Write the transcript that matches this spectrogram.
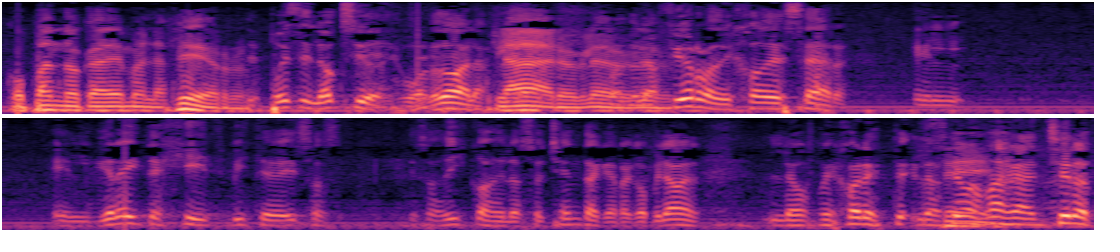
copando cada vez más la Fierro. Después el óxido desbordó a la Fierro. Claro, claro, Cuando la. Fierro dejó de ser el, el greatest hit, viste, esos esos discos de los 80 que recopilaban los mejores te- los Sí. temas más gancheros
